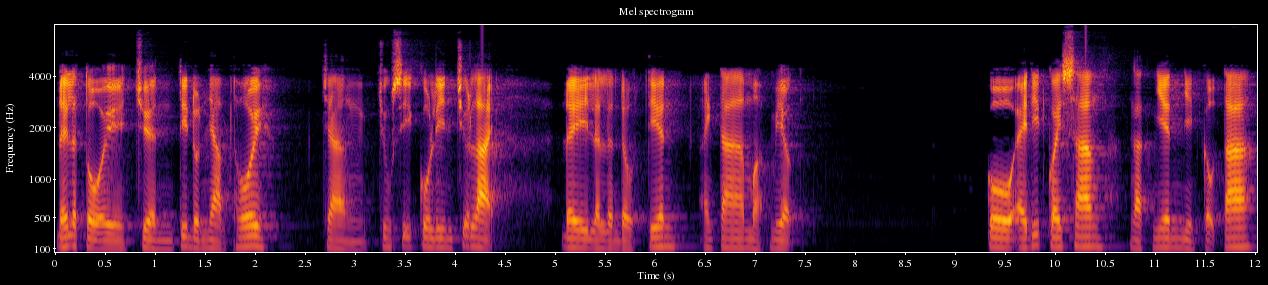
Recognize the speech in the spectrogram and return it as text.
Đấy là tội truyền tin đồn nhảm thôi. Chàng trung sĩ Colin chữa lại, Đây là lần đầu tiên anh ta mở miệng. Cô Edith quay sang, Ngạc nhiên nhìn cậu ta.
